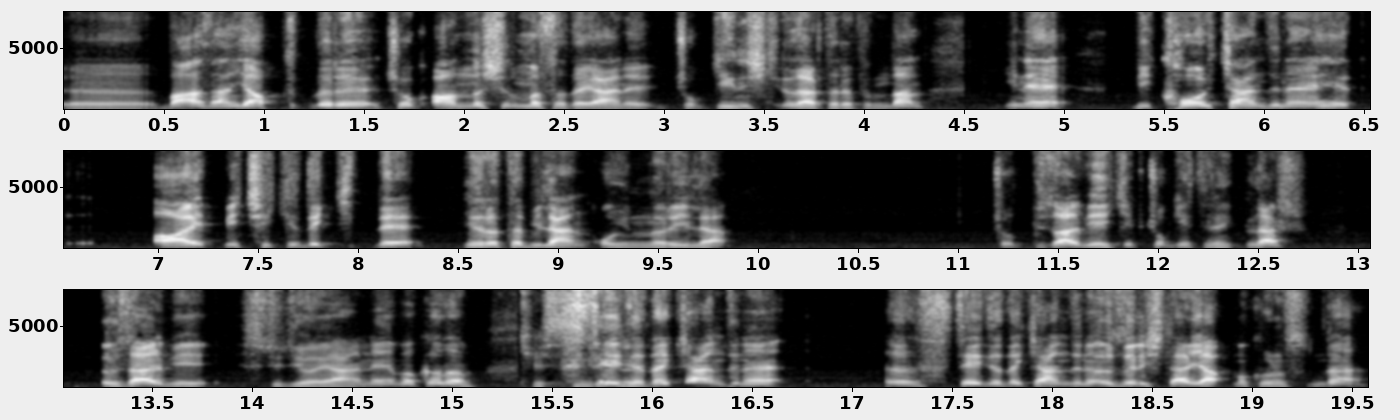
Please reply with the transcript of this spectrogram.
Ee, bazen yaptıkları çok anlaşılmasa da yani çok geniş kitleler tarafından yine bir core kendine ait bir çekirdek kitle yaratabilen oyunlarıyla çok güzel bir ekip, çok yetenekliler. Özel bir stüdyo yani. Bakalım. Kesinlikle. Stadia'da kendine e, Stadia'da kendine özel işler yapma konusunda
